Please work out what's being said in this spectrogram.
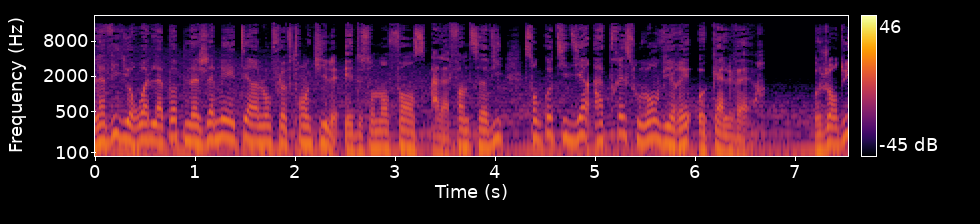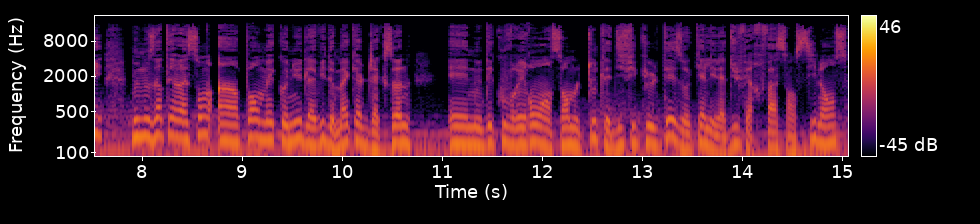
la vie du roi de la pop n'a jamais été un long fleuve tranquille et de son enfance à la fin de sa vie, son quotidien a très souvent viré au calvaire. Aujourd'hui, nous nous intéressons à un pan méconnu de la vie de Michael Jackson et nous découvrirons ensemble toutes les difficultés auxquelles il a dû faire face en silence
